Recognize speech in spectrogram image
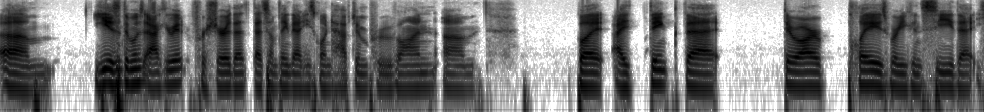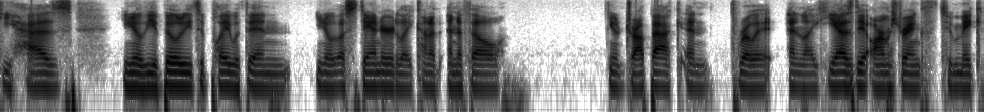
um, he isn't the most accurate for sure. That that's something that he's going to have to improve on. Um, but I think that there are plays where you can see that he has you know, the ability to play within, you know, a standard like kind of NFL, you know, drop back and throw it. And like he has the arm strength to make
